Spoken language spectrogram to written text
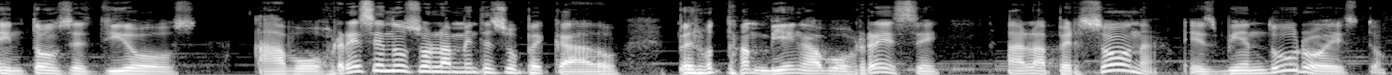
entonces Dios aborrece no solamente su pecado, pero también aborrece a la persona. Es bien duro esto.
